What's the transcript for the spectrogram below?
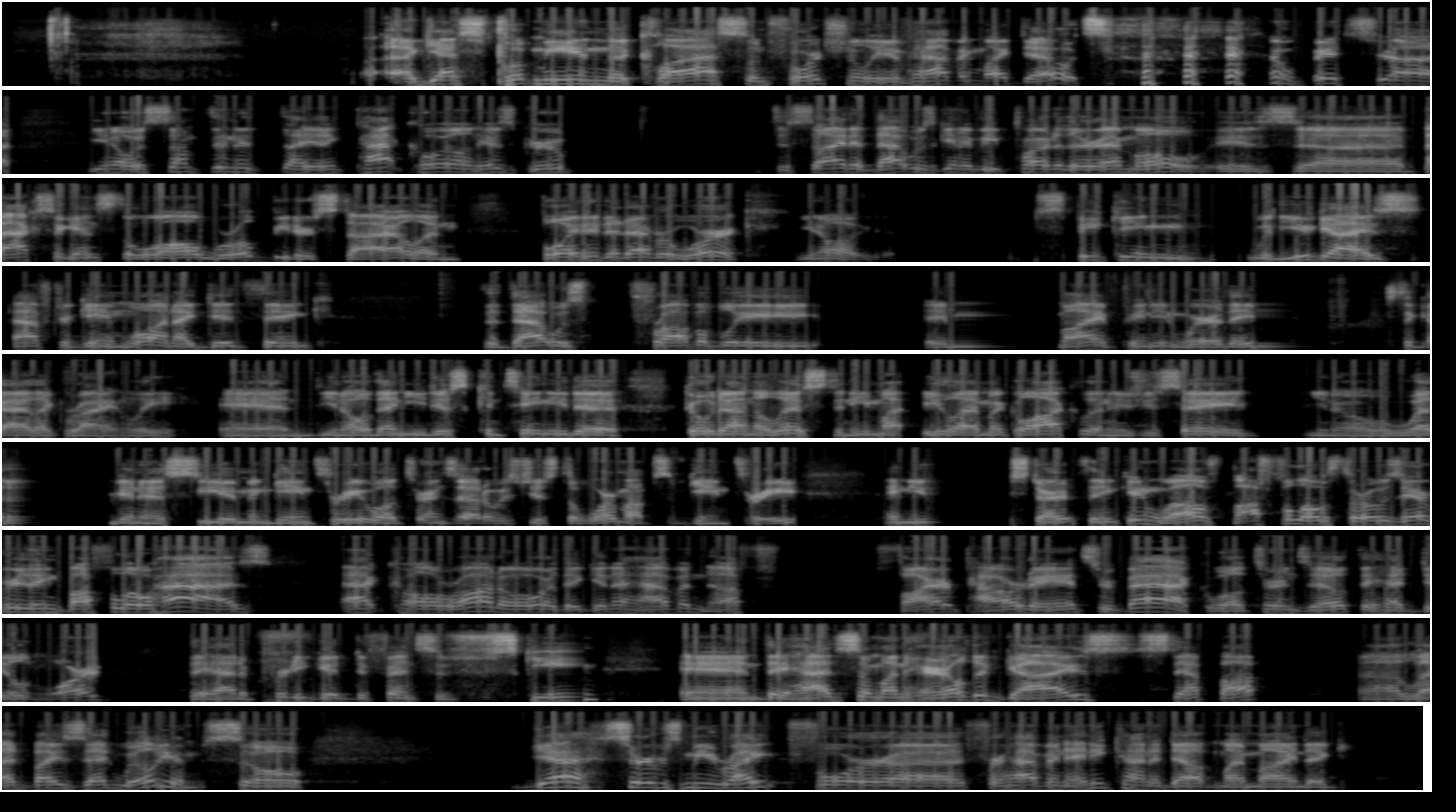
I guess put me in the class, unfortunately, of having my doubts, which uh, you know is something that I think Pat Coyle and his group decided that was going to be part of their mo is uh, backs against the wall, world beater style, and boy did it ever work. You know, speaking with you guys after game one, I did think that that was probably, in my opinion, where they a guy like Ryan Lee. And, you know, then you just continue to go down the list. And Eli McLaughlin, as you say, you know, whether going to see him in game three, well, it turns out it was just the warm ups of game three. And you start thinking, well, if Buffalo throws everything Buffalo has at Colorado, are they going to have enough firepower to answer back? Well, it turns out they had Dylan Ward. They had a pretty good defensive scheme, and they had some unheralded guys step up, uh, led by Zed Williams. So, yeah, serves me right for uh, for having any kind of doubt in my mind. I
